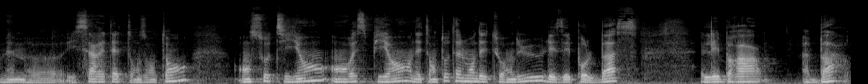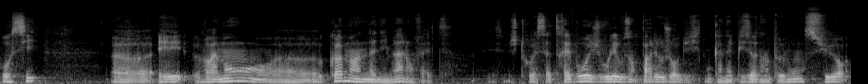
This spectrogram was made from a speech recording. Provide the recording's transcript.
Même, euh, il s'arrêtait de temps en temps, en sautillant, en respirant, en étant totalement détendu, les épaules basses, les bras bas aussi, euh, et vraiment comme un animal en fait. Je trouvais ça très beau et je voulais vous en parler aujourd'hui. Donc un épisode un peu long sur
